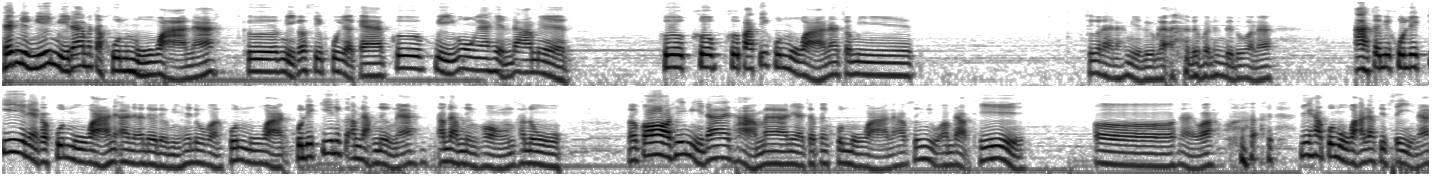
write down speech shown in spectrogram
เทคนิคนี้หมีได้มาจากคุณหมูหวานนะ คือหมีก็ซิปคุยกับแกคือหมีงงไงเห็นดาเมจคือคือคือปาร์ตี้คุณหมูหวานนะจะมี ชื่ออะไรนะหมีลืมแล้วเดี๋ยวมานึงเดี๋ยวดูก่อนนะอาจจะมีคุณลิกกี้เนี่ยกับคุณหมูหวานเนี่ยเดี๋ยวเดี๋ยวมีให้ดูก่อนคุณหมูหวาน คุณลิกกี้นี่คืออันดับหนึ่งนะอันดับหนึ่งของธนู แล้วก็ที่หมีได้ถามมาเนี่ยจะเป็นคุณหมูหวานนะครับ ซึ่งอยู่อันดับที่เอ่อไหนวะ นี่ครับคุณหมูหวานอันดับ14นะ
